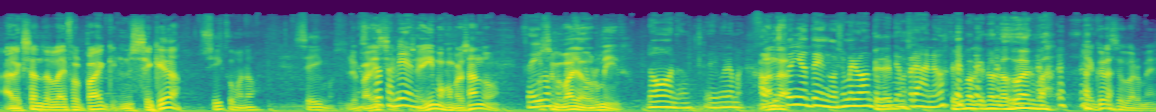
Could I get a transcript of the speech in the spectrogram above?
Alexander Leifert Pike, ¿se queda? Sí, cómo no. Seguimos. ¿Le Nosotros parece? también. ¿Seguimos conversando? Seguimos no se me vaya a dormir. No, no, de ninguna manera. Aunque sueño tengo, yo me levanto muy temprano. Esperemos que no los duerma. ¿Y a qué hora se duerme?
